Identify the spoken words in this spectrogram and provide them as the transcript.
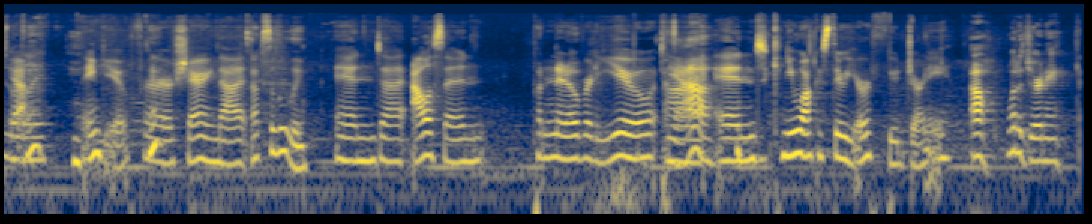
Yeah. Thank you for sharing that. absolutely. And uh, Alison, putting it over to you. uh, Yeah. and can you walk us through your food journey? Oh, what a journey!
